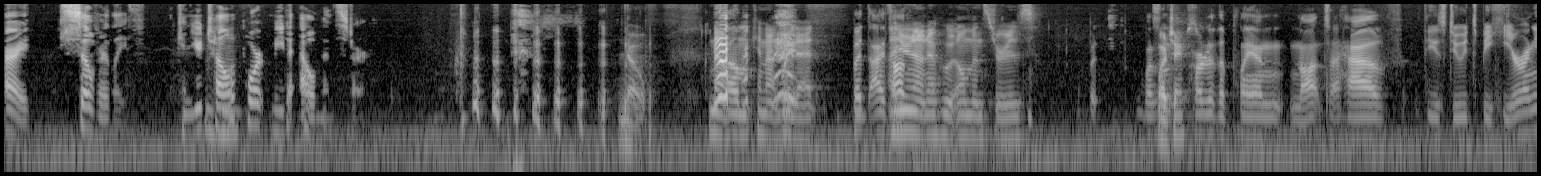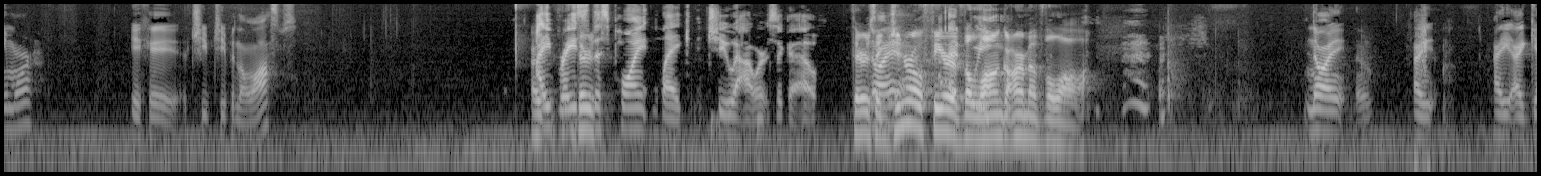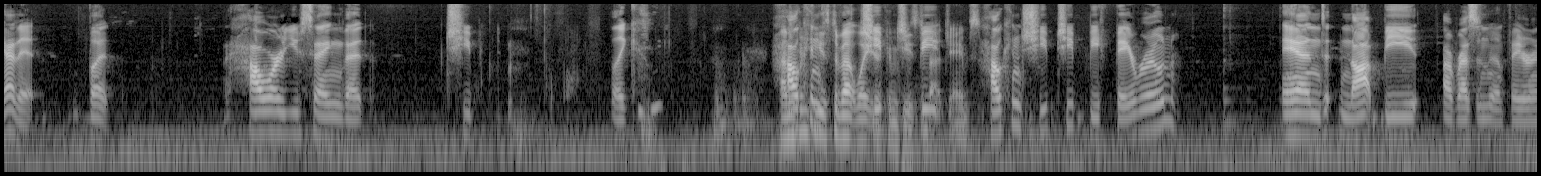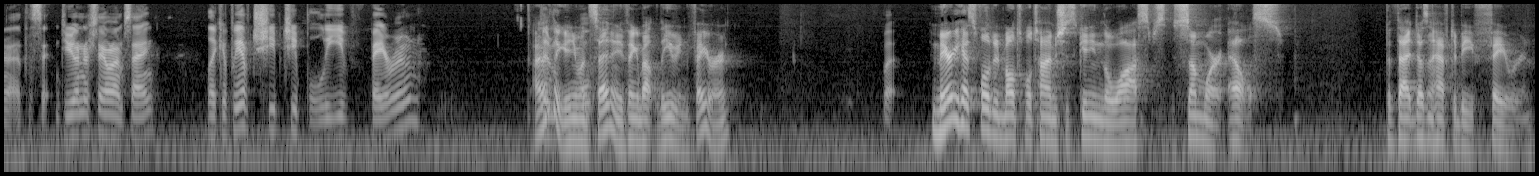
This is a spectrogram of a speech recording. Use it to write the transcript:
All right, Silverleaf, can you teleport me to Elminster? No. no. Um, we cannot do that. but I I do not know who Elminster is. But wasn't James? part of the plan not to have these dudes be here anymore, aka Cheap Cheap and the Wasps. I raised There's- this point like two hours ago. There's No, a I- general fear I- of the we- long arm of the law. No, I, I, I, I get it, but how are you saying that cheap? Like, I'm confused about what you're Cheap confused be- about, James. How can cheap cheap be Faerun and not be a resident of Faerun at the same? Do you understand what I'm saying? Like, if we have cheap cheap leave Faerun, I don't think anyone we'll- said anything about leaving Faerun. but Mary has floated multiple times She's getting the wasps somewhere else. But that doesn't have to be Faerun.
